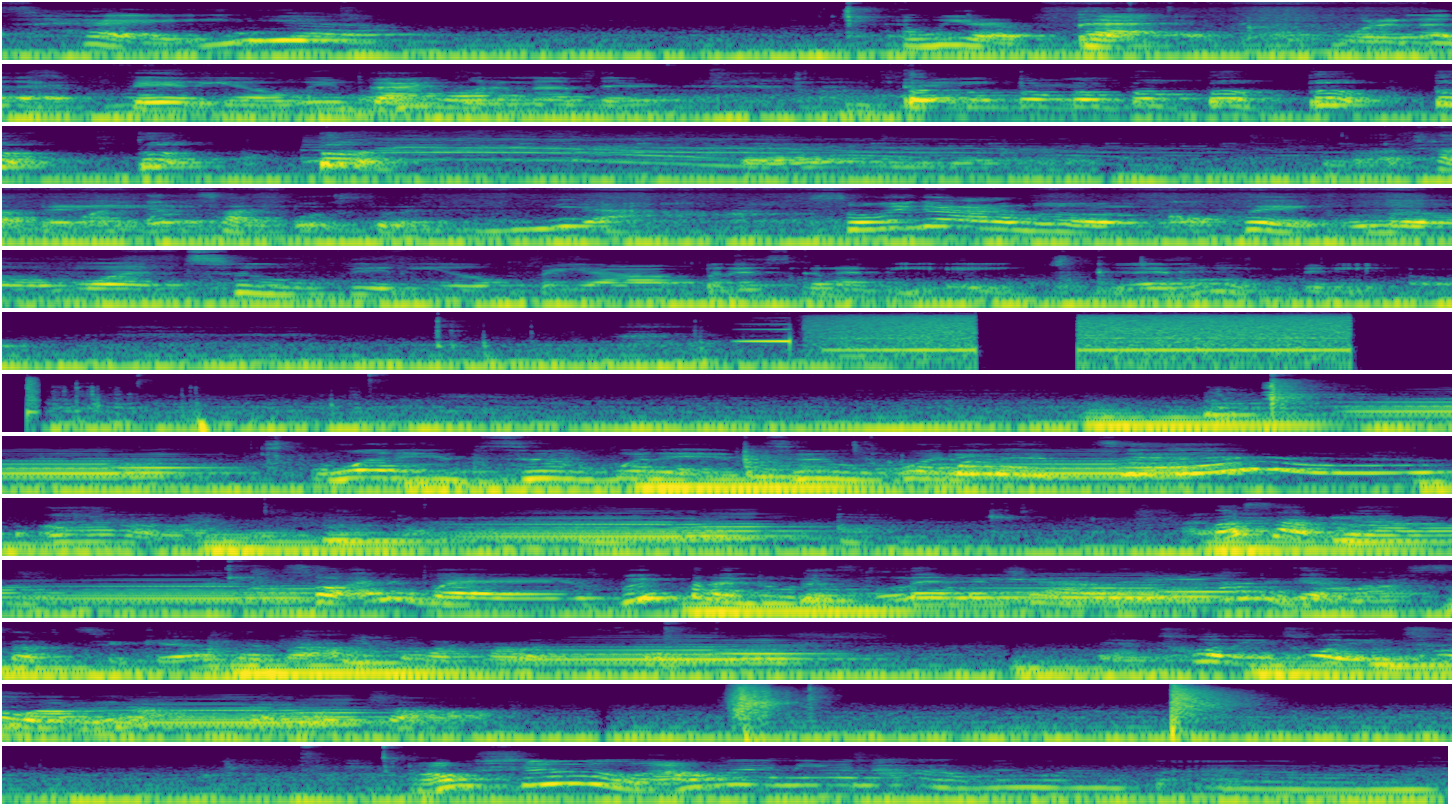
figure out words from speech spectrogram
Tay. Yeah. And we are back with another video. We back with another. I tried to my inside voice today. Yeah. So we got a little quick little one-two video for y'all, but it's gonna be a good video. What it do? What it do? What What it What's up, y'all? So, anyways, we're gonna do this lemon challenge. I'm trying to get myself together, but I feel like I look foolish. In 2022, I'm not playing with y'all. Oh shoot! I wouldn't even know it was um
